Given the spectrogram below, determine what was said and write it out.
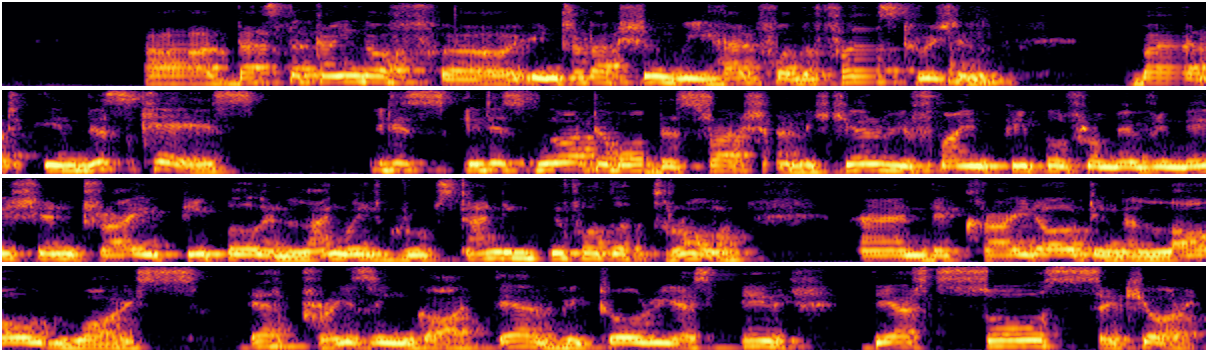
Uh, that's the kind of uh, introduction we had for the first vision. But in this case, it is, it is not about destruction. Here we find people from every nation, tribe, people, and language group standing before the throne, and they cried out in a loud voice. They're praising God. They are victorious. They, they are so secure.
